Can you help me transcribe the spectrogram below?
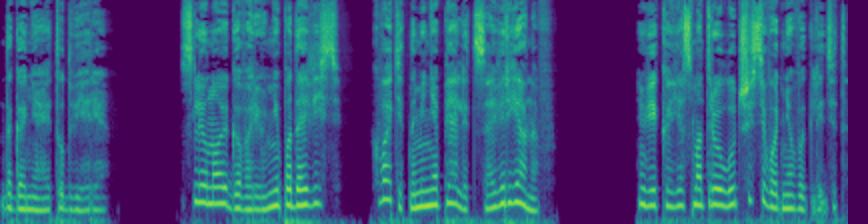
догоняет у двери. Слюной говорю, не подавись. Хватит на меня пялиться, Аверьянов. Вика, я смотрю, лучше сегодня выглядит.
